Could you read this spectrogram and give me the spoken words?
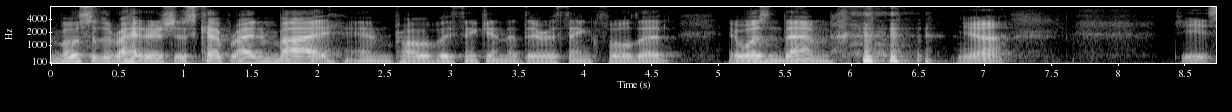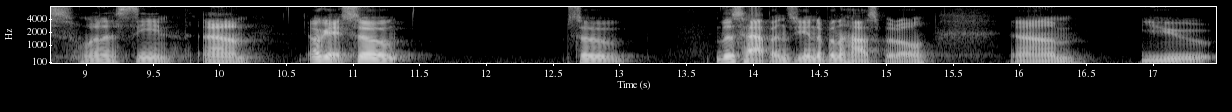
most of the riders just kept riding by and probably thinking that they were thankful that it wasn't them Yeah. Jeez, what a scene. Um, okay, so so this happens. You end up in the hospital. Um, you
